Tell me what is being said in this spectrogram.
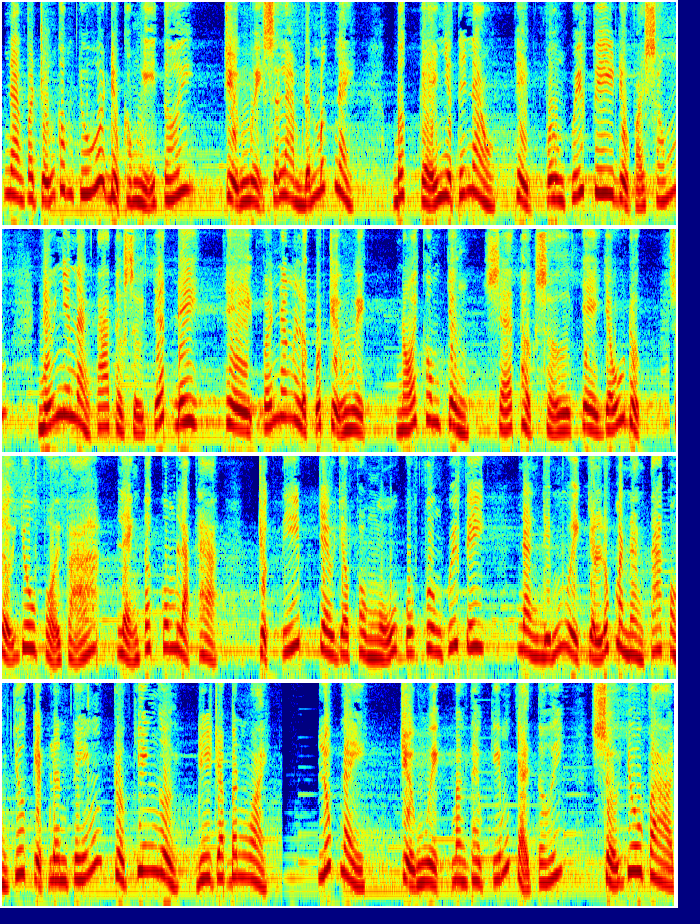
nàng và trưởng công chúa đều không nghĩ tới. Triệu Nguyệt sẽ làm đến mức này. Bất kể như thế nào thì Vương Quý phi đều phải sống, nếu như nàng ta thật sự chết đi thì với năng lực của Triệu Nguyệt, nói không chừng sẽ thật sự che giấu được. Sở Du vội vã lẹn tất cung Lạc Hà, trực tiếp treo vào phòng ngủ của Vương Quý phi, nàng điểm nguyệt vào lúc mà nàng ta còn chưa kịp lên tiếng rồi khiêng người đi ra bên ngoài. Lúc này, Triệu Nguyệt mang theo kiếm chạy tới, Sở Du và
